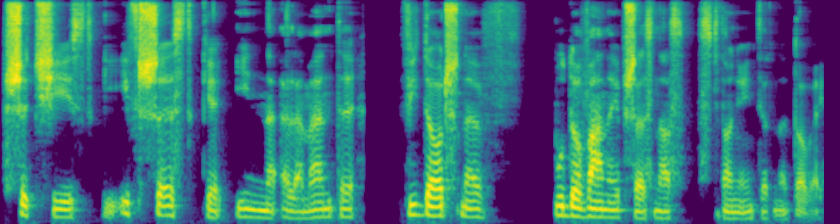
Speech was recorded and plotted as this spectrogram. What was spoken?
przyciski i wszystkie inne elementy widoczne w budowanej przez nas stronie internetowej.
